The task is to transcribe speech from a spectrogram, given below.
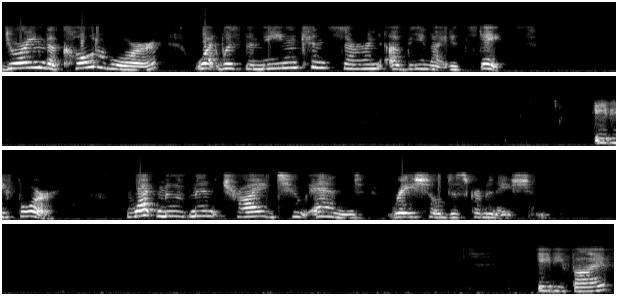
During the Cold War, what was the main concern of the United States? Eighty-four. What movement tried to end racial discrimination? Eighty-five.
